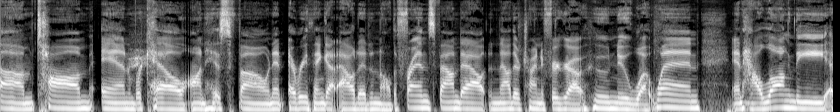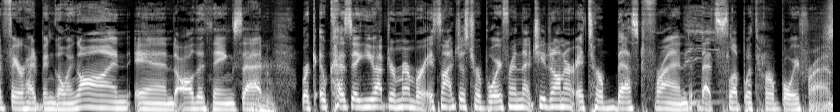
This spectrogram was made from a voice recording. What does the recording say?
um, Tom and Raquel on his phone, and everything got outed, and all the friends found out, and now they're trying to figure out who knew what when, and how long the affair had been going on, and all the things that because you have to remember, it's not just her boyfriend that cheated on her; it's her best friend that slept with her boyfriend.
